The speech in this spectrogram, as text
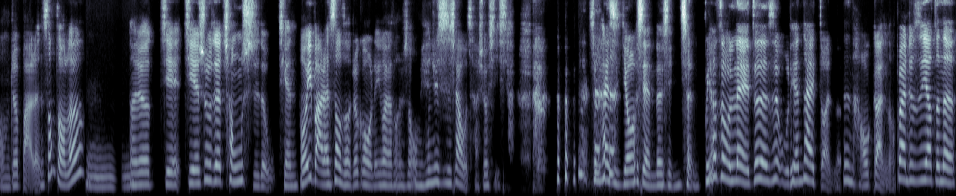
我们就把人送走了。嗯，那就结结束这充实的五天。我一把人送走，就跟我另外一个同学说：“我们先去吃下午茶，休息一下。”就开始悠闲的行程，不要这么累，真的是五天太短了，真的好赶哦。不然就是要真的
